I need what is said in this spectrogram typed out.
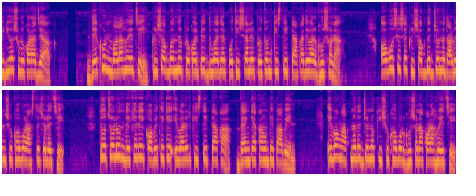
ভিডিও শুরু করা যাক। দেখুন, বলা হয়েছে, কৃষক বন্ধু প্রকল্পে দু সালের প্রথম কিস্তির টাকা দেওয়ার ঘোষণা। অবশেষে কৃষকদের জন্য দারুণ সুখবর আসতে চলেছে। তো চলুন দেখে নেই কবে থেকে এবারের কিস্তির টাকা ব্যাংক অ্যাকাউন্টে পাবেন এবং আপনাদের জন্য কী সুখবর ঘোষণা করা হয়েছে।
